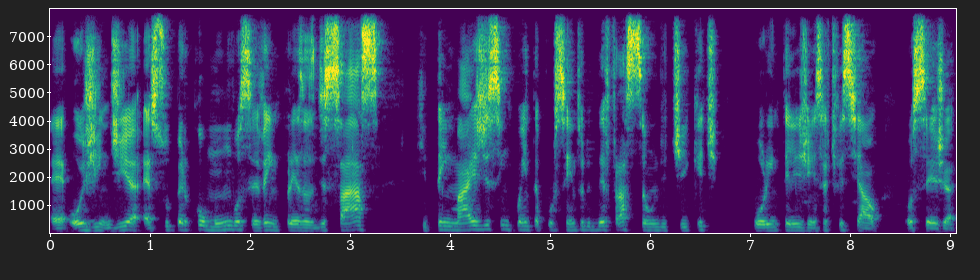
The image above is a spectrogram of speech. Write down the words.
é, hoje em dia é super comum você ver empresas de SaaS que tem mais de 50% de defração de ticket por inteligência artificial. Ou seja,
